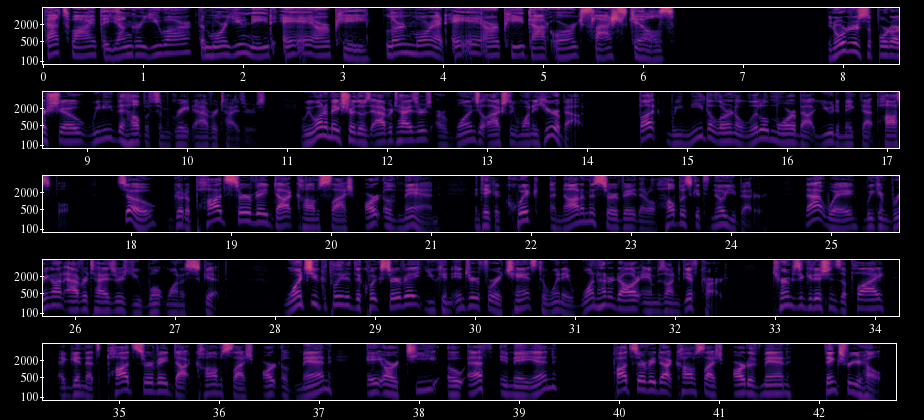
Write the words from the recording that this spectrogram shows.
That's why the younger you are, the more you need AARP. Learn more at aarp.org/skills. In order to support our show, we need the help of some great advertisers. And we want to make sure those advertisers are ones you'll actually want to hear about. But we need to learn a little more about you to make that possible. So, go to podsurvey.com/artofman and take a quick anonymous survey that will help us get to know you better. That way, we can bring on advertisers you won't want to skip. Once you've completed the quick survey, you can enter for a chance to win a $100 Amazon gift card. Terms and conditions apply. Again, that's podsurvey.com slash art of man, A R T O F M A N. Podsurvey.com slash art of man. Thanks for your help.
